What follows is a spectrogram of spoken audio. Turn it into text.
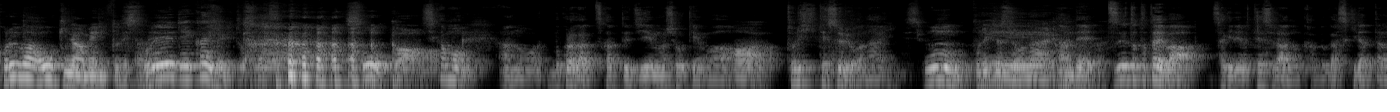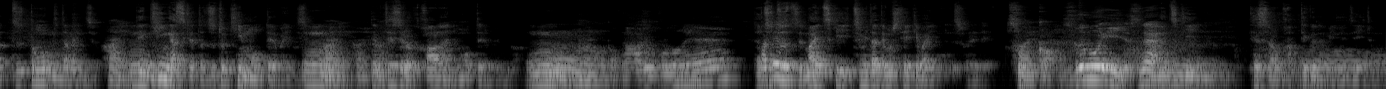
これは大きなメリットであしたね。それでかいメリットですね。そうか。しかも、あの、僕らが使ってる GM の証券は、は取引手数料がないんですい。よ。うん。取引手数料ない。なんで、ずっと例えば、先で言うテスラの株が好きだったらずっと持ってたらいいんですよ。はい。うんで、金が好きだったらずっと金持ってればいいんですよ。うんはいはい。でも手数料かからないに持ってる分には。ううんん。なるほど。なるほどね。ちょっとずつ毎月積み立てもしていけばいいんです、それで。そうかはい。それもいいですね。毎月テスラを買っていくのも全然いいと思い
